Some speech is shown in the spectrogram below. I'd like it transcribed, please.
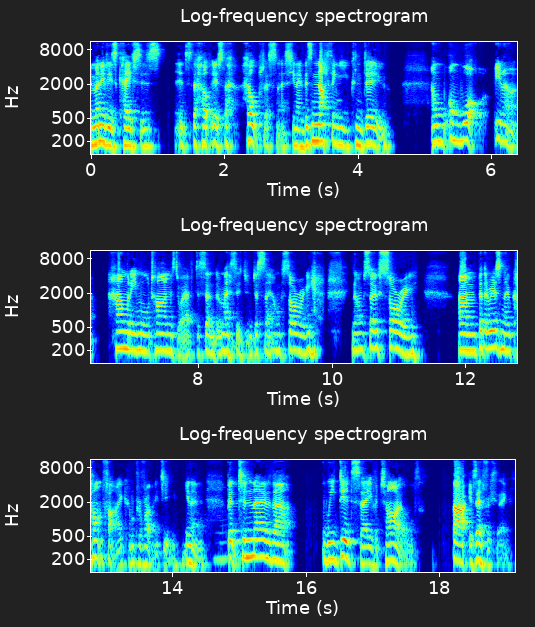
in many of these cases, it's the help it's the helplessness you know there's nothing you can do and on what you know how many more times do i have to send a message and just say i'm sorry. You know i'm so sorry. Um, but there is no comfort i can provide you you know. Mm-hmm. but to know that we did save a child that is everything.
